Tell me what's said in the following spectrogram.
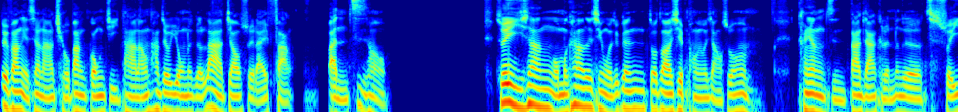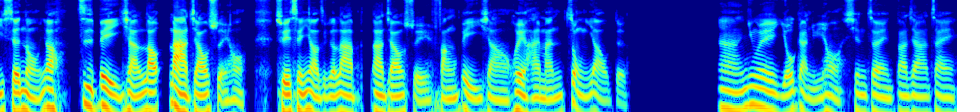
对方也是要拿球棒攻击他，然后他就用那个辣椒水来反反制哦。所以像我们看到这情，我就跟周遭一些朋友讲说，看样子大家可能那个随身哦要自备一下辣辣椒水哦，随身要这个辣辣椒水防备一下哦，会还蛮重要的。嗯，因为有感于哈，现在大家在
